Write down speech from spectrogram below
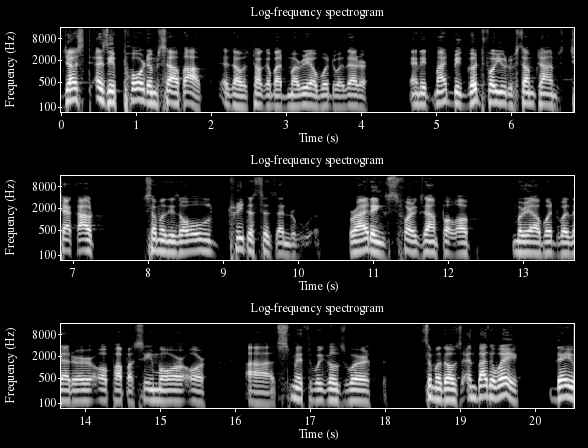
just as He poured Himself out, as I was talking about Maria Woodworth-Etter, and it might be good for you to sometimes check out some of these old treatises and writings, for example, of Maria Woodworth-Etter or Papa Seymour or uh, Smith Wigglesworth, some of those. And by the way, they,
